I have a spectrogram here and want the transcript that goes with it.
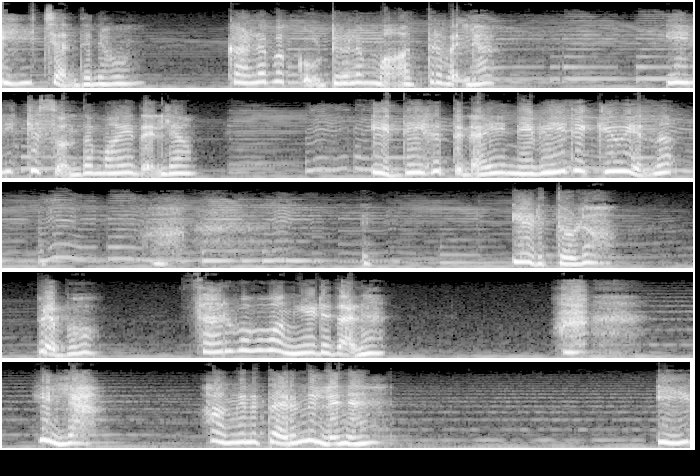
ഈ ചന്ദനവും കളവക്കൂട്ടുകളും മാത്രമല്ല എനിക്ക് സ്വന്തമായതെല്ലാം ഇദ്ദേഹത്തിനായി നിവേദിക്കൂ എന്ന്. എടുത്തോളൂ. പ്രഭു സർവവും അങ്ങയുടേതാണ്. ഇല്ല അങ്ങനെ തരുന്നില്ല ഞാൻ. ഈ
